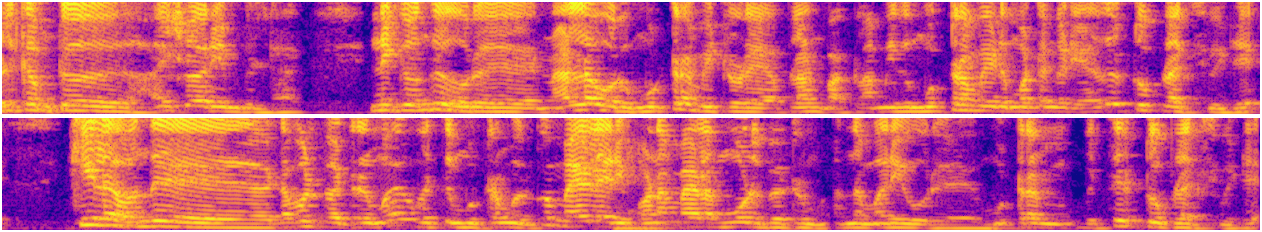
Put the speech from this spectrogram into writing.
வெல்கம் டு ஐஸ்வர்யம் பில்டர் இன்னைக்கு வந்து ஒரு நல்ல ஒரு முற்றம் வீட்டுடைய பிளான் பார்க்கலாம். இது முற்றம் வீடு மட்டும் கிடையாது டூ பிளக்ஸ் வீடு. கீழே வந்து டபுள் பெட்ரூம் வித் முற்றம் இருக்கும். மேலே ஏறி போனால் மேலே மூணு பெட்ரூம் அந்த மாதிரி ஒரு முற்றம் வித் டூ பிளக்ஸ் வீடு.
